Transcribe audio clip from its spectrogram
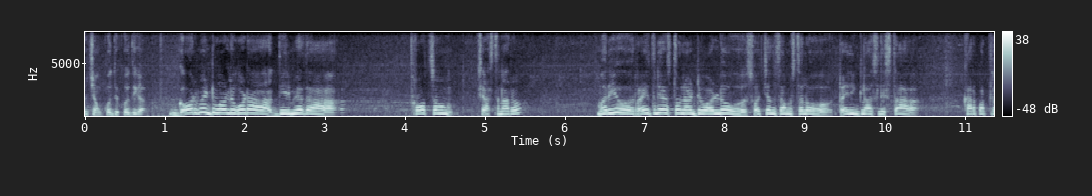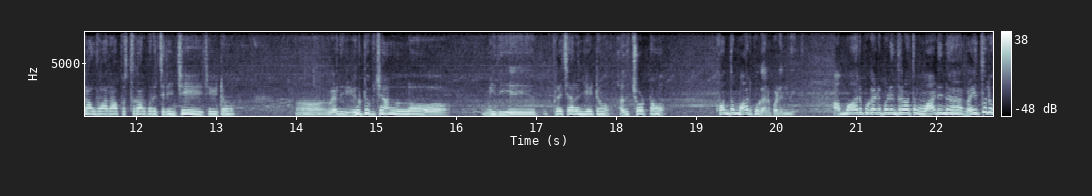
వచ్చాం కొద్ది కొద్దిగా. గవర్నమెంట్ వాళ్ళు కూడా దీని మీద ప్రోత్సాహం చేస్తున్నారు. మరియు రైతు నేస్తం లాంటి వాళ్ళు స్వచ్ఛంద సంస్థలో ట్రైనింగ్ క్లాసులు ఇస్తా కరపత్రాల ద్వారా పుస్తకాలు ప్రచురించి చేయటం వీళ్ళ యూట్యూబ్ ఛానల్లో ఇది ప్రచారం చేయటం అది చూడటం కొంత మార్పు కనపడింది. ఆ మార్పు కనపడిన తర్వాత వాడిన రైతులు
